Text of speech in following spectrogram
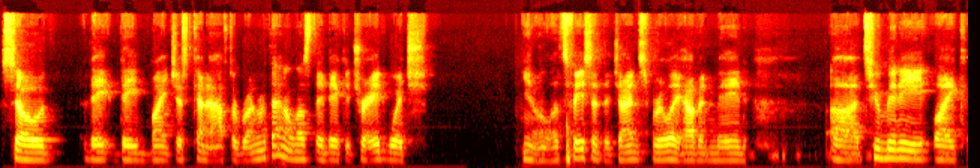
So they they might just kind of have to run with that unless they make a trade, which, you know, let's face it, the Giants really haven't made uh, too many like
